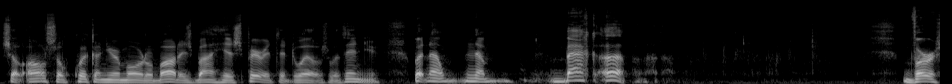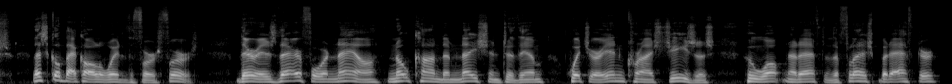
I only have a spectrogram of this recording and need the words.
shall also quicken your mortal bodies by his spirit that dwells within you. But now, now back up verse, let's go back all the way to the first verse. There is therefore now no condemnation to them which are in Christ Jesus, who walk not after the flesh, but after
